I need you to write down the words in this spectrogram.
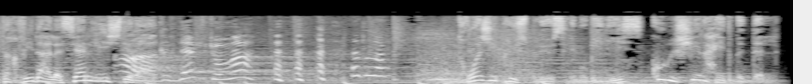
50% تخفيض على سعر آه الاشتراك درتكم ها 3G plus plus لموبيليس كل شيء راح يتبدل.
